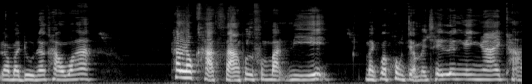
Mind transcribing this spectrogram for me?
เรามาดูนะคะว่า ถ้าเราขาดสารคุณสมบัตินี้ มันก็คงจะไม่ใช่เรื่องง่าย ๆค่ะ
